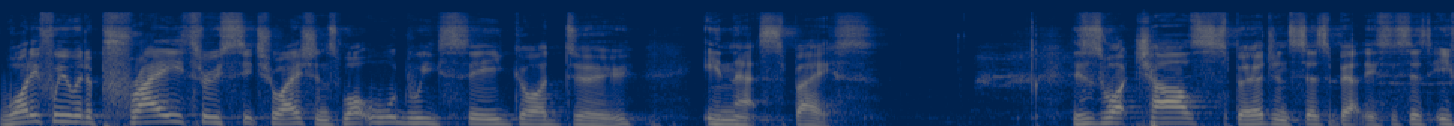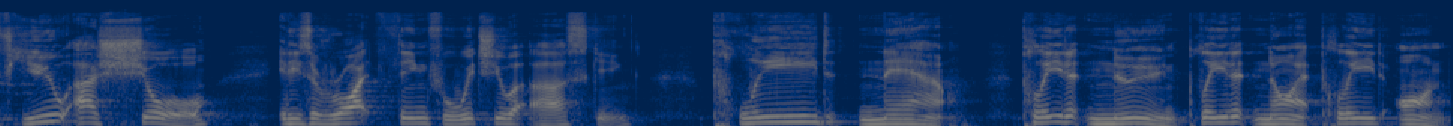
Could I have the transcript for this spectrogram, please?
What if we were to pray through situations? What would we see God do in that space? This is what Charles Spurgeon says about this. He says, If you are sure it is a right thing for which you are asking, plead now. Plead at noon, plead at night, plead on.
